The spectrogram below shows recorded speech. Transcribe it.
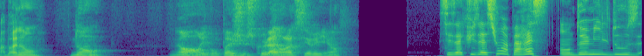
Ah bah non, non, non, ils vont pas jusque-là dans la série, hein. Ces accusations apparaissent en 2012,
